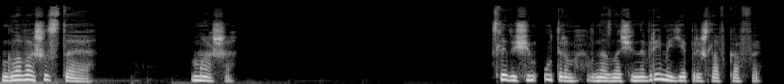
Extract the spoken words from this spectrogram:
Глава шестая. Маша. Следующим утром в назначенное время я пришла в кафе.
